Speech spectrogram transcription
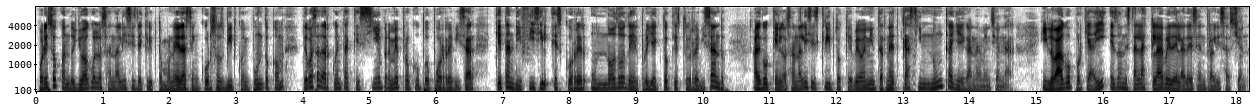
Por eso cuando yo hago los análisis de criptomonedas en cursosbitcoin.com, te vas a dar cuenta que siempre me preocupo por revisar qué tan difícil es correr un nodo del proyecto que estoy revisando. Algo que en los análisis cripto que veo en internet casi nunca llegan a mencionar. Y lo hago porque ahí es donde está la clave de la descentralización.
